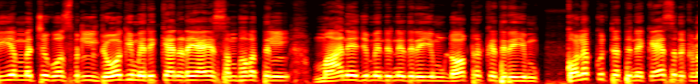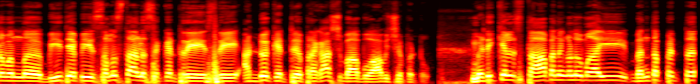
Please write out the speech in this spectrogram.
ടി എം എച്ച് ഹോസ്പിറ്റലിൽ രോഗി മരിക്കാനിടയായ സംഭവത്തിൽ മാനേജ്മെന്റിനെതിരെയും ഡോക്ടർക്കെതിരെയും കൊലക്കുറ്റത്തിന് കേസെടുക്കണമെന്ന് ബി ജെ പി സംസ്ഥാന സെക്രട്ടറി ശ്രീ അഡ്വക്കേറ്റ് പ്രകാശ് ബാബു ആവശ്യപ്പെട്ടു. മെഡിക്കൽ സ്ഥാപനങ്ങളുമായി ബന്ധപ്പെട്ട്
